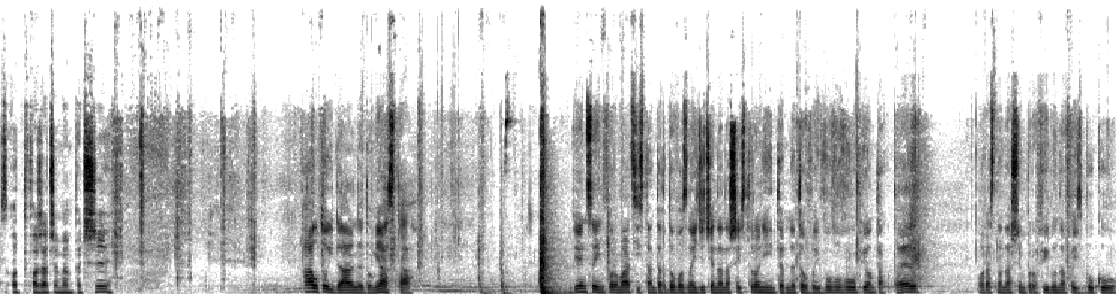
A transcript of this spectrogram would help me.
z odtwarzaczem MP3. Auto idealne do miasta. Więcej informacji standardowo znajdziecie na naszej stronie internetowej www.piątak.pl oraz na naszym profilu na Facebooku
